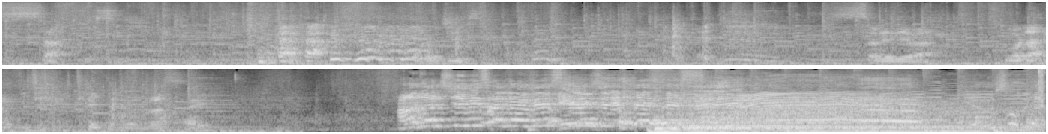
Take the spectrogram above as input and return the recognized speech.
さあ足立由美さそれではご覧いただきたいと思います。んはい。足立由美さんからメッセージです。いや嘘でし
